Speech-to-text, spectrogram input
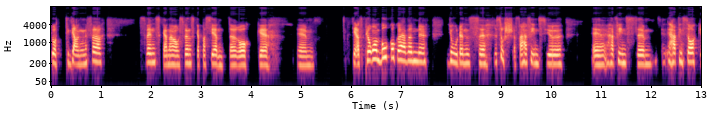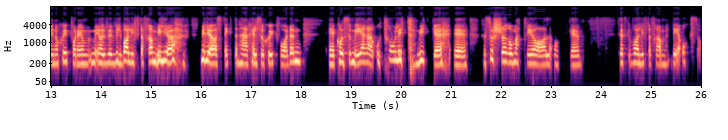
då till gagn för svenskarna och svenska patienter och eh, ehm, deras plånbok och även eh, jordens eh, resurser. För här finns ju här, finns, ehm, här finns saker inom sjukvården. Jag vill bara lyfta fram miljö, miljöaspekten här. Hälso och sjukvården konsumerar otroligt mycket resurser och material och jag ska bara lyfta fram det också.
